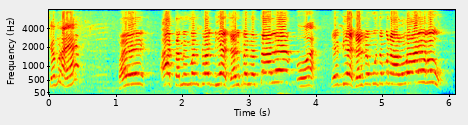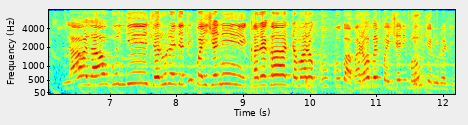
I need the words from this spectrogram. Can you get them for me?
કેમ આયા? ભાઈ આ તમે મને પેલા બે હજાર રૂપિયા નતા આલે ઓ એ બે હજાર રૂપિયા હું તમને આલવા આવ્યો હું લાવ લાવ ગુંજી જરૂર જ હતી પૈસાની. ખરેખર તમારો ખૂબ ખૂબ આભાર. હો ભાઈ પૈસાની બહુ જરૂર હતી.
